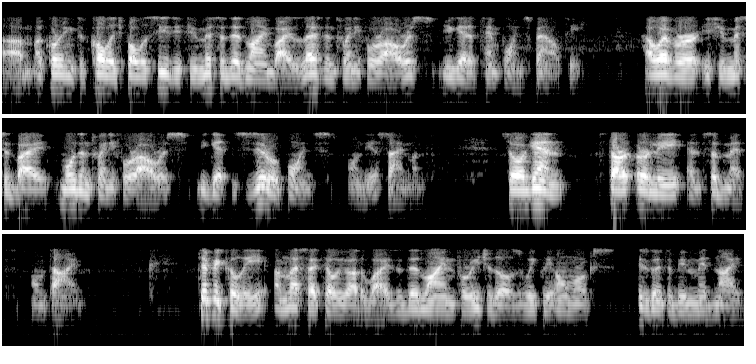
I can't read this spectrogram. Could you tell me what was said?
Um, according to college policies, if you miss a deadline by less than 24 hours, you get a 10 points penalty. However, if you miss it by more than 24 hours, you get zero points on the assignment. So again, start early and submit on time. Typically, unless I tell you otherwise, the deadline for each of those weekly homeworks is going to be midnight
